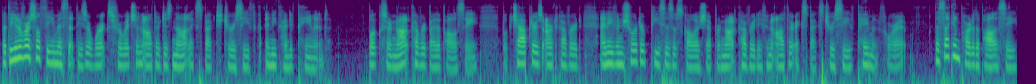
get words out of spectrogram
But the universal theme is that these are works for which an author does not expect to receive any kind of payment. Books are not covered by the policy, book chapters aren't covered, and even shorter pieces of scholarship are not covered if an author expects to receive payment for it. The second part of the policy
